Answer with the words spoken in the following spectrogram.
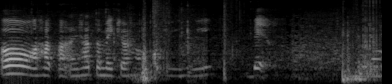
Oh, I have I have to make sure how to read. Bam. Now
